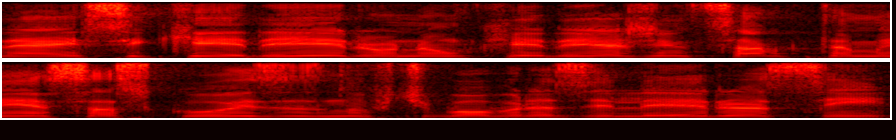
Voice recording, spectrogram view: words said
né, esse querer ou não querer, a gente sabe que também essas coisas no futebol brasileiro, assim,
